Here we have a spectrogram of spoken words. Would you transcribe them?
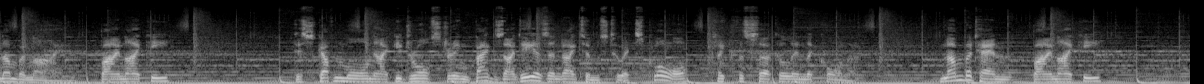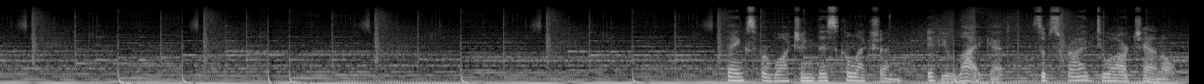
Number 9, by Nike. Discover more Nike drawstring bags ideas and items to explore, click the circle in the corner. Number 10, by Nike. Thanks for watching this collection. If you like it, subscribe to our channel.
